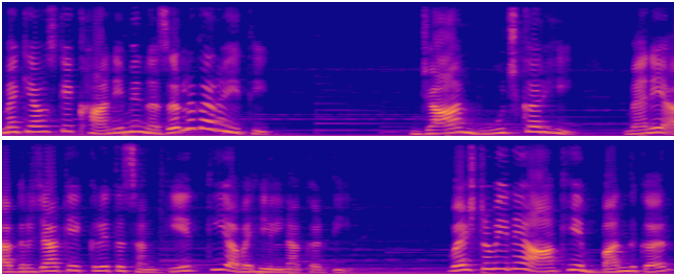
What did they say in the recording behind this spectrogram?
मैं क्या उसके खाने में नज़र लगा रही थी? जानबूझकर ही मैंने अग्रजा के कृत संकेत की अवहेलना कर दी। वैष्णवी ने आँखें बंद कर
